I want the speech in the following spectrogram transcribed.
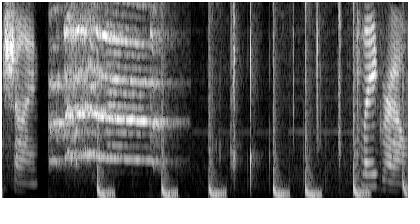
Sunshine. Playground.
